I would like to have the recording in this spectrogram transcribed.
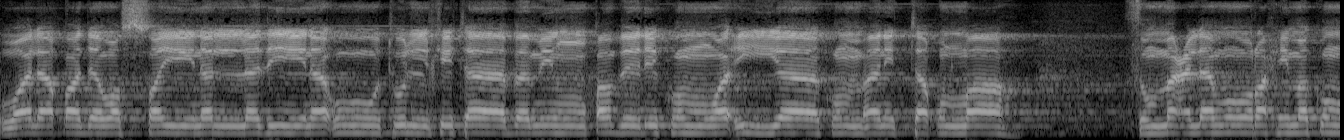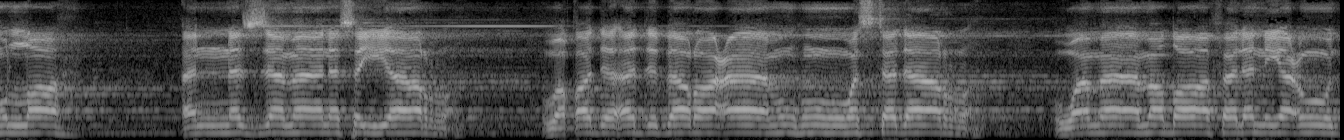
ولقد وصينا الذين أوتوا الكتاب من قبلكم وإياكم أن اتقوا الله ثم اعلموا رحمكم الله أن الزمان سيار وقد أدبر عامه واستدار وما مضى فلن يعود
